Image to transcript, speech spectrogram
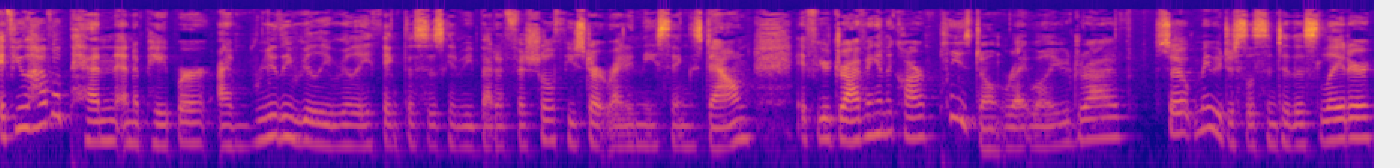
if you have a pen and a paper, I really, really, really think this is going to be beneficial if you start writing these things down. If you're driving in the car, please don't write while you drive. So maybe just listen to this later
